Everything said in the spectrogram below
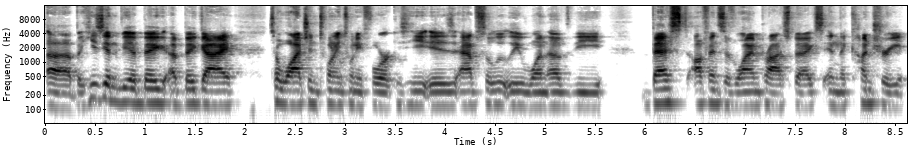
Uh, but he's going to be a big a big guy to watch in 2024 because he is absolutely one of the best offensive line prospects in the country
